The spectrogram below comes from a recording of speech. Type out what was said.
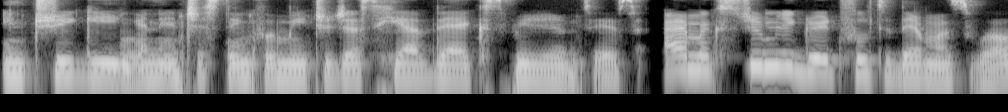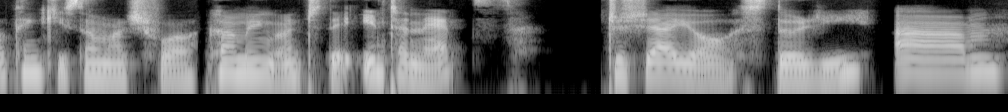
intriguing and interesting for me to just hear their experiences. I'm extremely grateful to them as well. Thank you so much for coming onto the internet to share your story. Um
